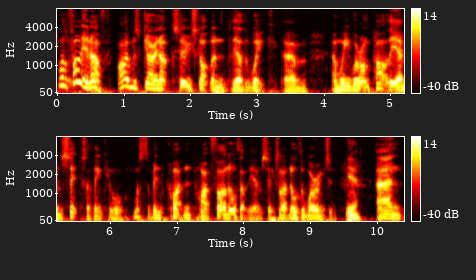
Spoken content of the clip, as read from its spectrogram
Well, funnily enough, I was going up to Scotland the other week, um, and we were on part of the M6, I think, or must have been quite quite far north up the M6, like north of Warrington. Yeah. And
